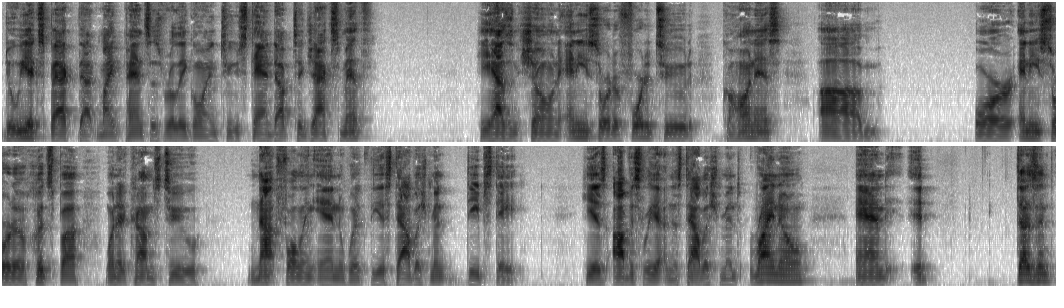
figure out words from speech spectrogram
Do we expect that Mike Pence is really going to stand up to Jack Smith? He hasn't shown any sort of fortitude, cojones, um, or any sort of chutzpah when it comes to not falling in with the establishment deep state. He is obviously an establishment RINO, and it doesn't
